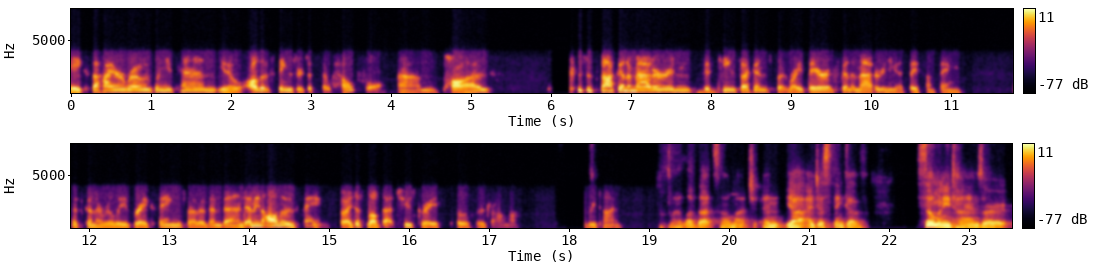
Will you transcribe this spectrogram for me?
take the higher road when you can, you know, all those things are just so helpful. Um, pause, because it's not going to matter in 15 seconds, but right there, it's going to matter, and you're going to say something that's going to really break things rather than bend. I mean, all those things. But I just love that. Choose grace over drama every time. I love that so much. And yeah, I just think of so many times where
